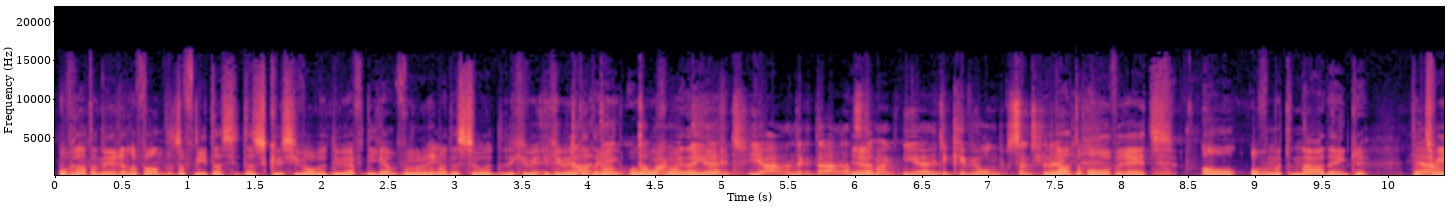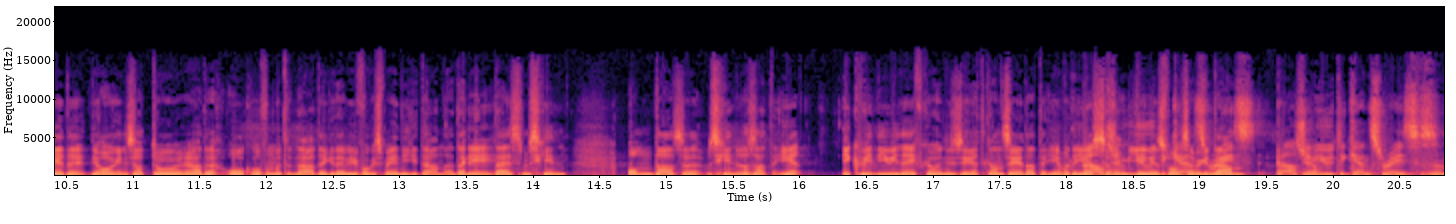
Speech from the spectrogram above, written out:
Of dat er nu relevant is of niet, dat is, dat een discussie wat we nu even niet gaan voeren. Nee. Maar dat is zo, je, weet- je weet dat, er ging dat, dat maakt niet uit. Ja, inderdaad. Ja. Dat maakt niet uit. Ik geef je 100% Daar gelijk. had de overheid al over moeten nadenken. Ten Ja. tweede, die organisatoren hadden er ook over moeten nadenken. Dat hebben die volgens mij niet gedaan. En dat, Nee. dat is misschien omdat ze... Misschien was dat... Eer, ik weet niet wie dat heeft georganiseerd. Het kan zijn dat het een van de eerste dingen is wat ze hebben gedaan. Belgium Ja. Youth Against Racism.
